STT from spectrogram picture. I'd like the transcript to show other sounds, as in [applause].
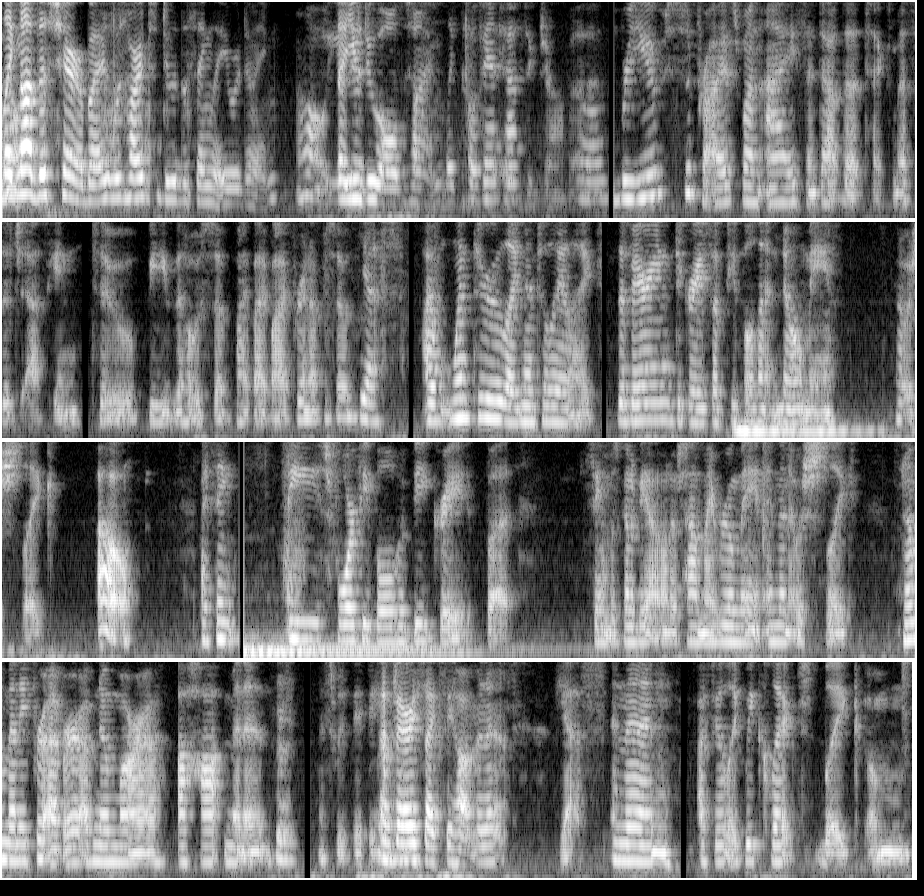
Like not this chair, but it was hard to do the thing that you were doing. oh That you do all the time. Like a posting. fantastic job at it. Were you surprised when I sent out the text message asking to be the host of Bi Bi Bi for an episode? Yes. I went through like mentally like the varying degrees of people that know me. I was just like, oh, I think these four people would be great, but Sam was going to be out of town, my roommate, and then it was just like, I've known Many forever. I've known Mara a hot minute, Hmm. my sweet baby. A very sexy hot minute. yes, and then I feel like we clicked like um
